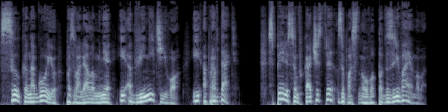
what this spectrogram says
Ссылка на Гою позволяла мне и обвинить его, и оправдать. С Пересом в качестве запасного подозреваемого.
